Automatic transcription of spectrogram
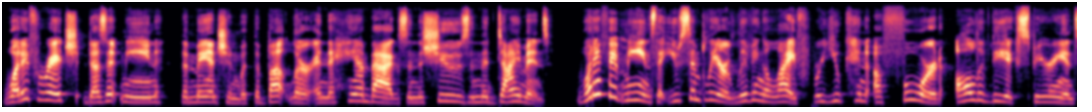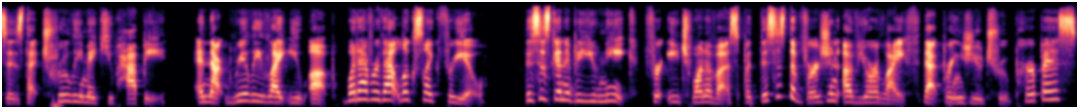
What if rich doesn't mean the mansion with the butler and the handbags and the shoes and the diamonds? What if it means that you simply are living a life where you can afford all of the experiences that truly make you happy? And that really light you up, whatever that looks like for you. This is going to be unique for each one of us, but this is the version of your life that brings you true purpose,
